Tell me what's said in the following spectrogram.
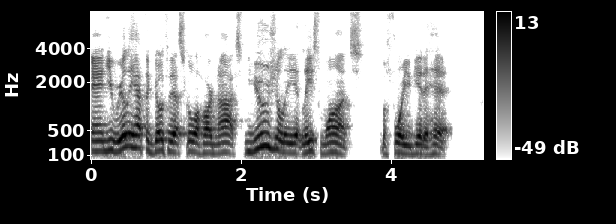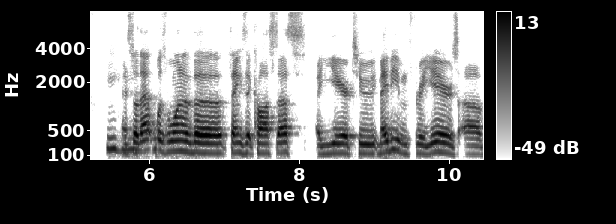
And you really have to go through that school of hard knocks, usually at least once before you get a hit. Mm-hmm. And so mm-hmm. that was one of the things that cost us a year to maybe even three years of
